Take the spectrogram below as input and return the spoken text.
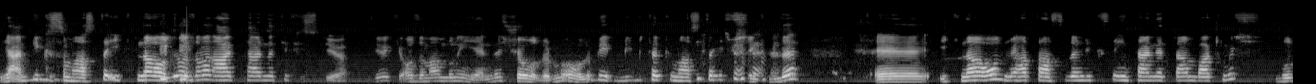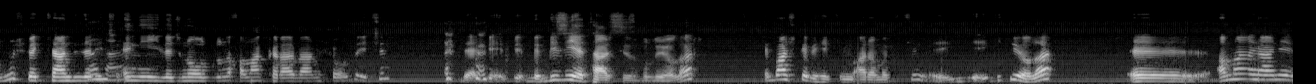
Yani bir kısım hasta ikna oluyor, o zaman alternatif istiyor. Diyor ki o zaman bunun yerine şu olur mu? O olur. Bir, bir, bir takım hasta hiçbir şekilde e, ikna olmuyor. Hatta hastaların bir kısmı internetten bakmış, bulmuş ve kendileri için en iyi ilacın olduğuna falan karar vermiş olduğu için bizi yetersiz buluyorlar. E, başka bir hekim aramak için e, gidiyorlar. E, ama yani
